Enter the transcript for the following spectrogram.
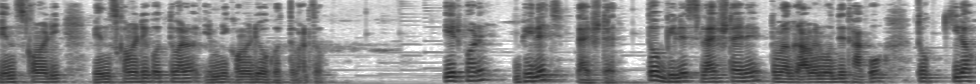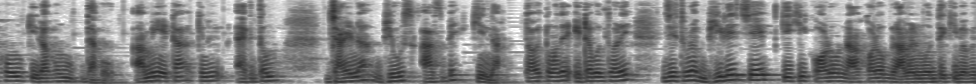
ভিন্স কমেডি ভিন্স কমেডি করতে পারো, এমনি কমেডিও করতে পারতো। এরপরে ভিলেজ লাইফস্টাইল তো ভিলেজ লাইফস্টাইলে তোমরা গ্রামের মধ্যে থাকো। তো কীরকম কীরকম দেখো, আমি এটা কিন্তু একদম জানি না ভিউজ আসবে কি না। তবে তোমাদের এটা বলতে পারি যে তোমরা ভিলেজে কী কী করো, না করো, গ্রামের মধ্যে কীভাবে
